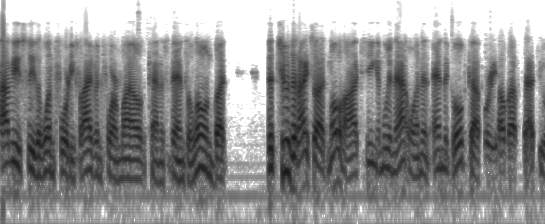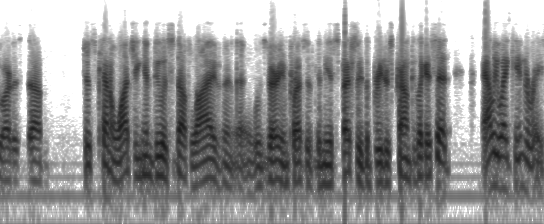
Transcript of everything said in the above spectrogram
obviously the 145 and four mile kind of stands alone, but the two that I saw at Mohawk, seeing him win that one and, and the Gold Cup where he held up Tattoo Artist, um, just kind of watching him do his stuff live and, uh, was very impressive to me, especially the Breeders' Crown. Because, like I said, Allywag came to race,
